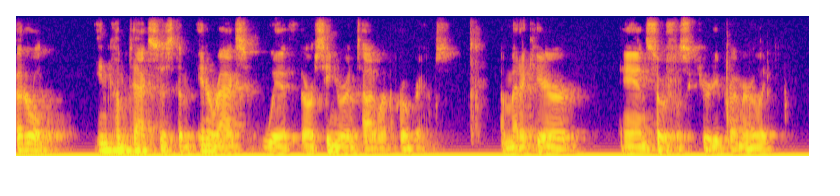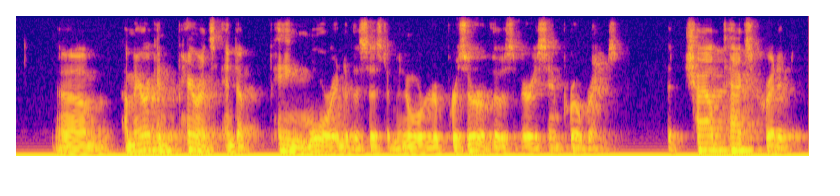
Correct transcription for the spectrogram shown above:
federal income tax system interacts with our senior entitlement programs, uh, Medicare and Social Security primarily, um, American parents end up paying more into the system in order to preserve those very same programs. The child tax credit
